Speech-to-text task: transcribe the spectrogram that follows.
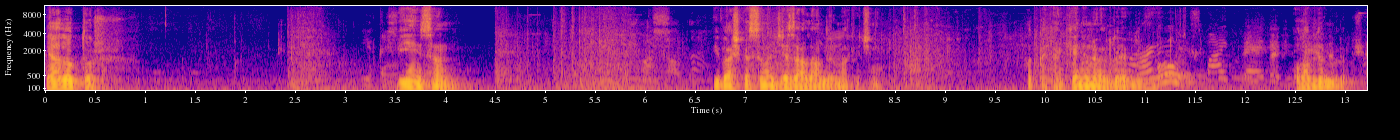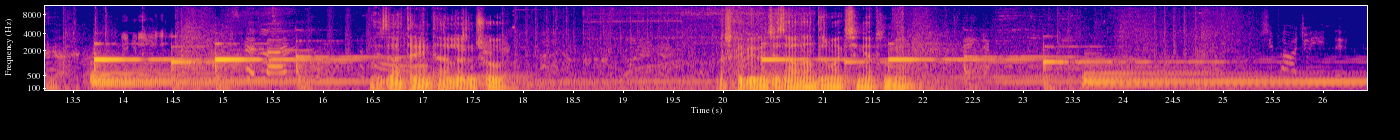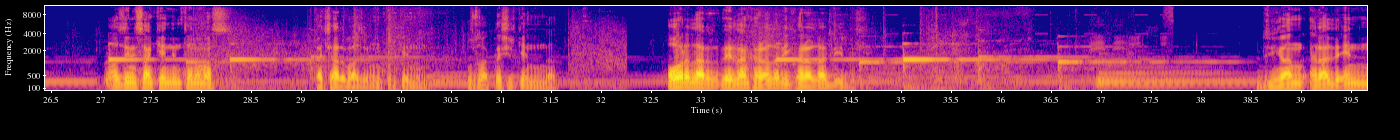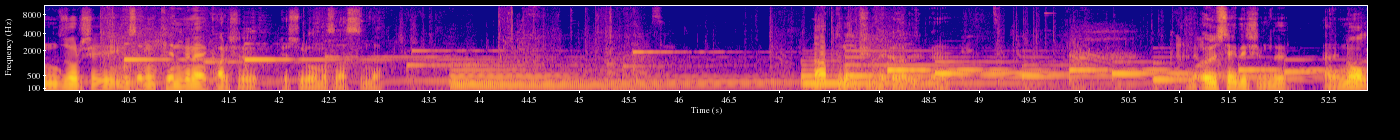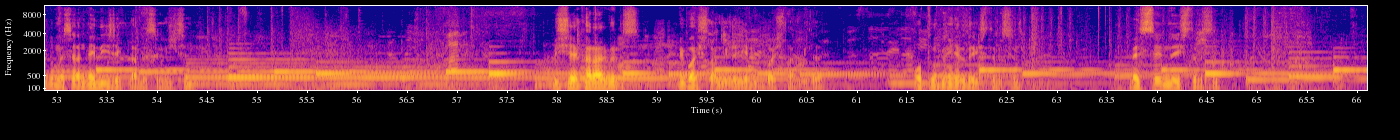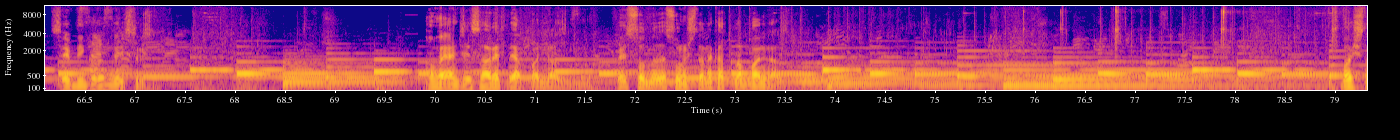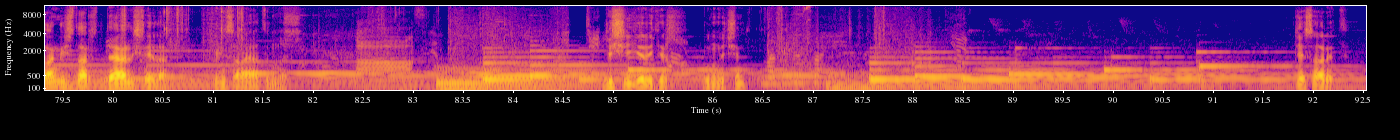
Ya doktor. Bir insan bir başkasını cezalandırmak için hakikaten kendini öldürebilir mi? Olabilir mi böyle bir şey? E zaten intiharların çoğu başka birini cezalandırmak için yapılmıyor mu? Bazen insan kendini tanımaz. Kaçar bazen, unutur kendini. Uzaklaşır kendinden. O aralar verilen kararlar iyi kararlar değildir. Dünyanın herhalde en zor şeyi insanın kendine karşı cesur olması aslında. Ne yaptın oğlum şimdiye kadar dedim yani. Hani ölseydi şimdi, hani ne oldu mesela ne diyeceklerdi senin için? Bir şeye karar verirsin. Bir başlangıca, yeni bir başlangıca. Oturduğun yeri değiştirirsin. Mesleğini değiştirirsin. Sevdiğin kadını değiştirirsin. Ama yani cesaretle yapman lazım bunu. Ve sonunda da sonuçlarına katlanman lazım. Başlangıçlar değerli şeyler insan hayatında. Bir şey gerekir bunun için. Cesaret.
